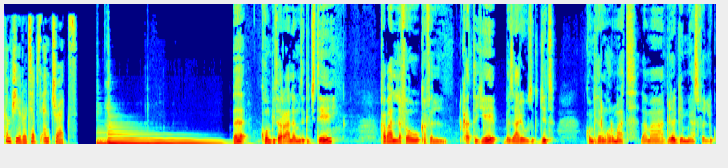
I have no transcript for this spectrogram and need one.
Computer tips and tricks. በኮምፒውተር ዓለም ዝግጅቴ ከባለፈው ክፍል ቀጥዬ በዛሬው ዝግጅት ኮምፒውተርን format ለማድረግ የሚያስፈልጉ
